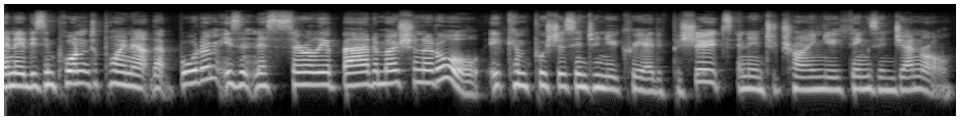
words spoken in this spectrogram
And it is important to point out that boredom isn't necessarily a bad emotion at all. It can push us into new creative pursuits and into trying new things in general.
